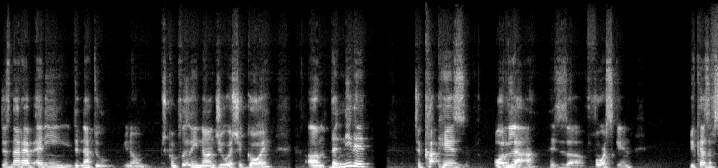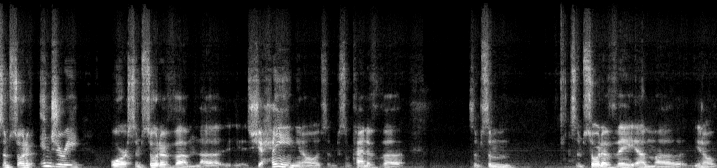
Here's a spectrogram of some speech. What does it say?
does not have any, did not do, you know, completely non-Jewish, a goy, um, that needed to cut his orla, his uh, foreskin, because of some sort of injury or some sort of um, uh, you know, some, some kind of uh, some some some sort of a um, uh, you know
